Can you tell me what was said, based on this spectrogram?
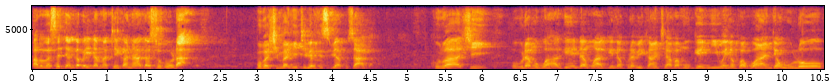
Abo abasajja nga balina amateeka n'agasobola. Bo bakimanyi nti ebyaffe si byakusaaga. Ku lwaki obulamu bwagendamu agenda kulabika nti aba mugenyi walina kuba bwanjawulo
